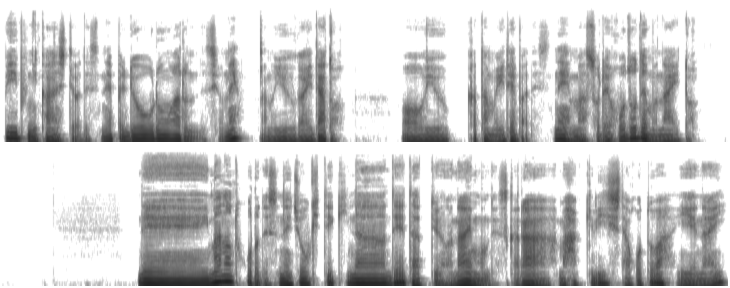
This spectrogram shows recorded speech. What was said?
ベイプに関してはですね、やっぱり両論あるんですよね。あの、有害だという方もいればですね、まあ、それほどでもないと。で、今のところですね、長期的なデータっていうのがないもんですから、まあ、はっきりしたことは言えない。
